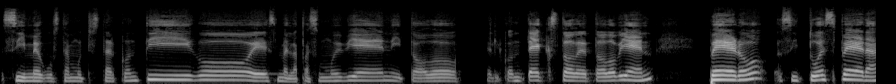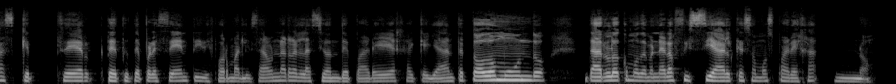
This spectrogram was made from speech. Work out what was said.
sí me gusta mucho estar contigo, es, me la paso muy bien y todo, el contexto de todo bien, pero si tú esperas que ser, te, te presente y formalizar una relación de pareja y que ya ante todo mundo darlo como de manera oficial que somos pareja, no.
